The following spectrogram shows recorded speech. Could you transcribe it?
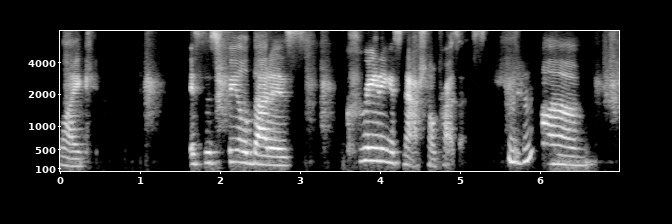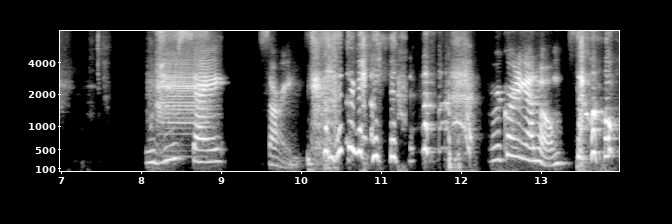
like, it's this field that is creating its national presence. Mhm. Um, would you say, sorry, recording at home.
